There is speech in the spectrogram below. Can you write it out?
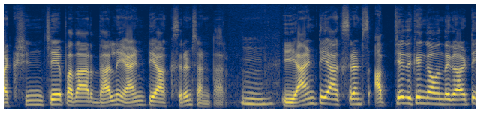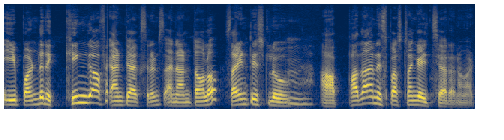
రక్షించే పదార్థాలని యాంటీ ఆక్సిడెంట్స్ అంటారు. ఈ యాంటీ ఆక్సిడెంట్స్ అత్యధికంగా ఉంది కాబట్టి ఈ పండుని కింగ్ ఆఫ్ యాంటీ ఆక్సిడెంట్స్ అని అనటంలో సైంటిస్టులు ఆ పదాన్ని స్పష్టంగా ఇచ్చారనమాట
